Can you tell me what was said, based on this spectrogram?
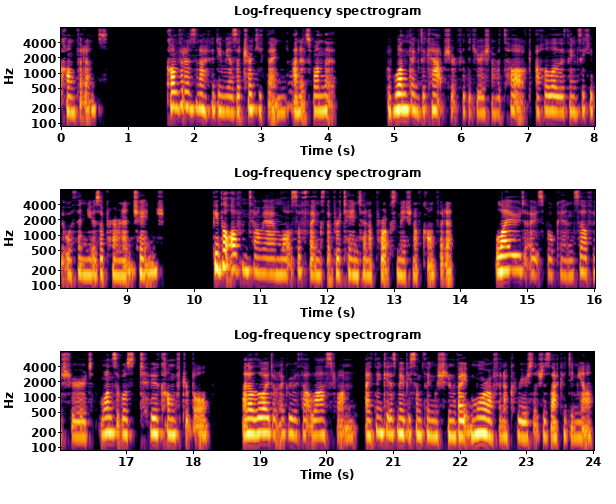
confidence. Confidence in academia is a tricky thing, and it's one that one thing to capture it for the duration of a talk, a whole other thing to keep it within you as a permanent change. People often tell me I am lots of things that pertain to an approximation of confident. Loud, outspoken, self assured, once it was too comfortable. And although I don't agree with that last one, I think it is maybe something we should invite more of in a career such as academia,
